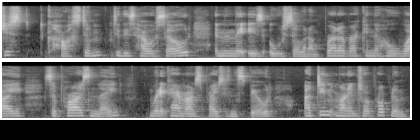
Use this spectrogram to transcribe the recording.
just custom to this household. And then there is also an umbrella rack in the hallway. Surprisingly, when it came around to placing this build, I didn't run into a problem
